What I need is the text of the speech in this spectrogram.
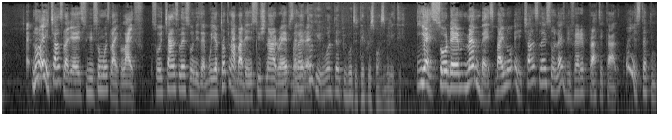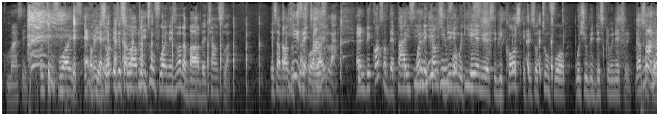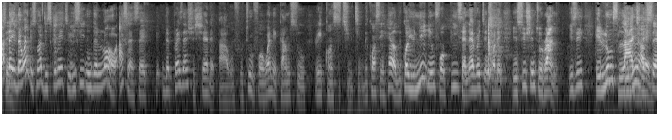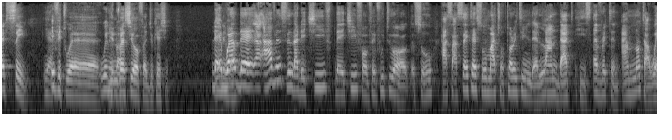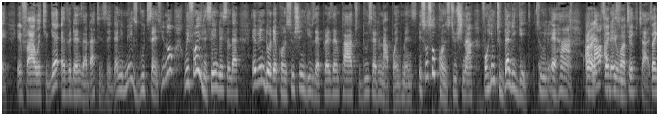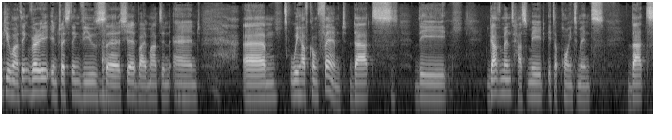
No, hey, Chancellor, yeah, he's, he's almost like life. So Chancellor's own is that we are talking about the institutional reps. But and I the thought you wanted people to take responsibility. Yes, so the members, I know, hey, Chancellor, so let's be very practical. When you step in Kumasi, Otunfuo is Okay, everything. so it is about the please, two for, and it's not about the chancellor. It's about the He's two a for, chancellor. right? And because of the power, you see, When you it comes to dealing with peace. KNUSC, because it is Otumfuo, we should be discriminatory. That's No, what you're not, the, saying. the word is not discriminatory. You see, in the law, as I said, the president should share the power with Utumfo when it comes to reconstituting because he helped. Because you need him for peace and everything for the institution to run. You see, he looms large you have there. said same Yeah. if it were Winneba. University of Education? The- well, the, I haven't seen that the chief, the chief of Efutu or so, has asserted so much authority in the land that he's everything. I'm not aware. If I were to get evidence that that is it, then it makes good sense. You know, we've always been saying this and that. Even though the constitution gives the president power to do certain appointments, it's also constitutional for him to delegate to Okay. uh, hand, All right, thank you, Martin. Thank you, Martin. Very interesting views uh, shared by Martin, and um, we have confirmed that the government has made its appointments that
